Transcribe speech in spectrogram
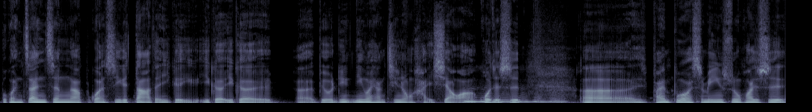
不管战争啊，不管是一个大的一个一个一个呃，比如另另外像金融海啸啊，或者是呃，反正不管什么因素的话，就是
